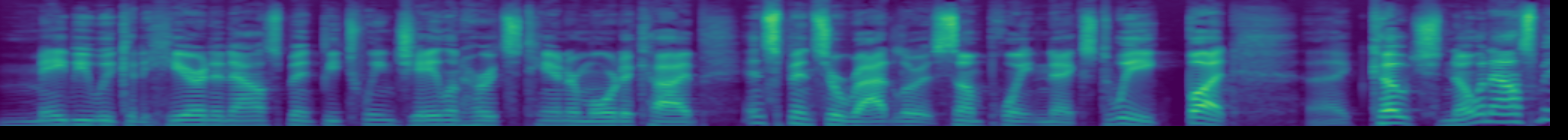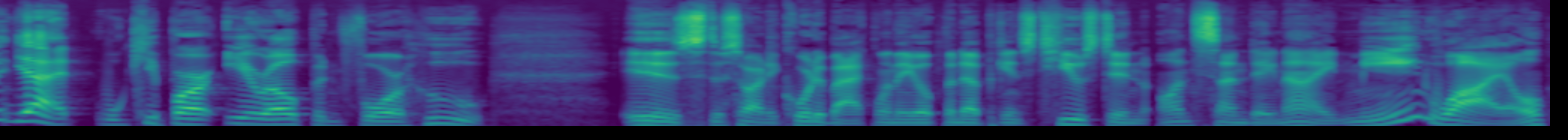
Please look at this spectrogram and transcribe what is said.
maybe we could hear an announcement between Jalen Hurts, Tanner Mordecai, and Spencer Rattler at some point next week. But, uh, Coach, no announcement yet. We'll keep our ear open for who is the starting quarterback when they opened up against Houston on Sunday night. Meanwhile,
